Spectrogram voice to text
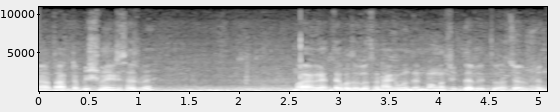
রাত আটটা বিশ মিনিটে ছাড়বে বাগাগাতে বদলতেন হাকিমুদ্দিন মঙ্গল শিকদার বেতুয়া চরফেন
